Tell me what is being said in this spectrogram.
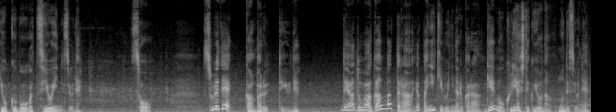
欲望が強いんですよね。そう。それで頑張るっていうね。であとは頑張ったらやっぱいい気分になるからゲームをクリアしていくようなもんですよね。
